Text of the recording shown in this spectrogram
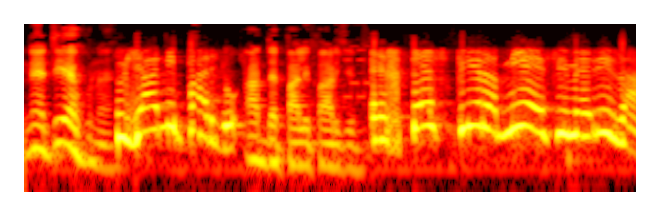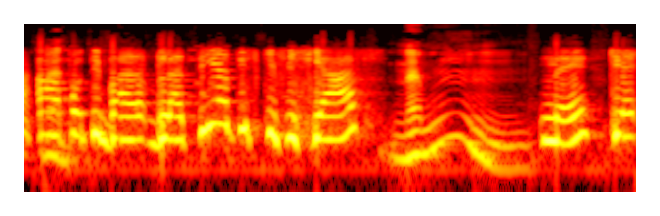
Ναι, τι έχουνε; του Γιάννη Πάριου. Άντε πάλι Πάριου. Εχθές πήρα μία εφημερίδα από την πα- πλατεία της Κηφισιάς Ναι, μμμ. ναι, και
